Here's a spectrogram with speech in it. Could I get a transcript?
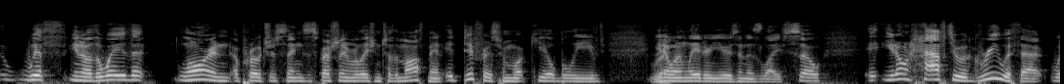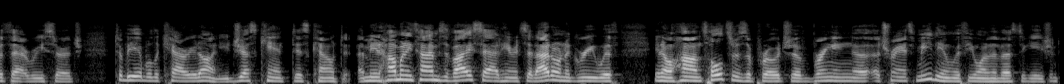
with you know the way that Loren approaches things, especially in relation to the Mothman, it differs from what Keel believed, you know, in later years in his life. So it, you don't have to agree with that with that research to be able to carry it on. You just can't discount it. I mean, how many times have I sat here and said I don't agree with you know Hans Holzer's approach of bringing a, a trance medium with you on an investigation?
